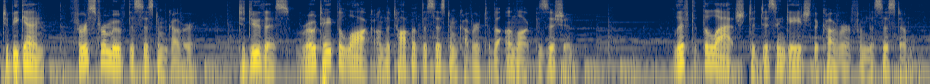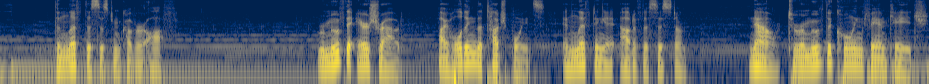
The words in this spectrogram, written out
To begin, first remove the system cover. To do this, rotate the lock on the top of the system cover to the unlock position. Lift the latch to disengage the cover from the system. Then lift the system cover off. Remove the air shroud by holding the touch points and lifting it out of the system. Now, to remove the cooling fan cage.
